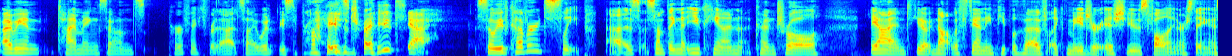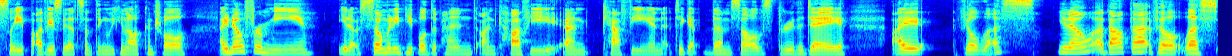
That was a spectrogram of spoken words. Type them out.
I mean, timing sounds perfect for that. So I wouldn't be surprised, right? Yeah. So we've covered sleep as something that you can control. And, you know, notwithstanding people who have like major issues falling or staying asleep, obviously that's something we can all control. I know for me, you know, so many people depend on coffee and caffeine to get themselves through the day. I feel less, you know, about that. I feel less,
